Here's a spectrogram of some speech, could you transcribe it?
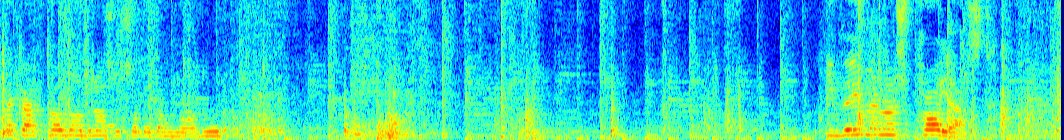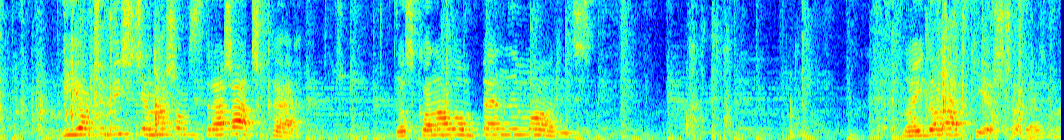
Te kartony od razu sobie dam na dół. I wyjmę nasz pojazd. I oczywiście naszą strażaczkę. Doskonałą Penny Morris. No i dodatki jeszcze wezmę.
